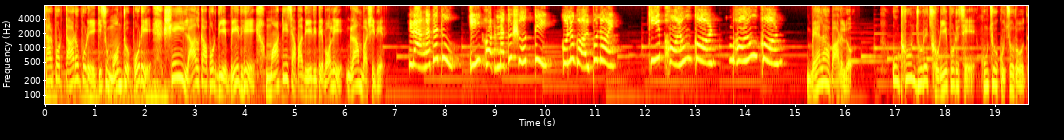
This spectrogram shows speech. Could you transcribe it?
তারপর তার উপরে কিছু মন্ত্র পড়ে সেই লাল কাপড় দিয়ে বেঁধে মাটি চাপা দিয়ে দিতে বলে গ্রামবাসীদের। রাঙা দাদু এই ঘটনা তো সত্যি কোনো গল্প নয়। কি ভয়ঙ্কর ভয়ঙ্কর। বেলা বাড়ল। উঠোন জুড়ে ছড়িয়ে পড়েছে কুঁচো কুচো রোদ।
